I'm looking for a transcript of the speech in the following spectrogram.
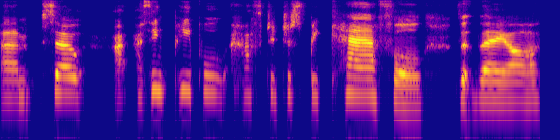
Um so I, I think people have to just be careful that they are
